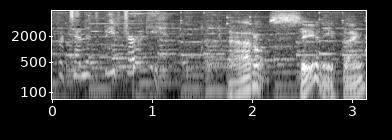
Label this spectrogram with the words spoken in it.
Just pretend it's beef jerky. I don't see anything.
